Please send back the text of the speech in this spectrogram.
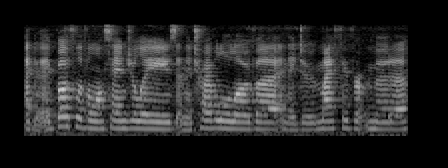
I think they both live in Los Angeles and they travel all over and they do My Favorite Murder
